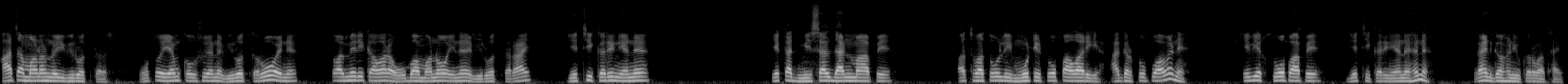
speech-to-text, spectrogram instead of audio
સાચા માણસનો એ વિરોધ કરે હું તો એમ કહું છું, એને વિરોધ કરવો હોય ને તો અમેરિકાવાળા ઓબામાનો એને વિરોધ કરાય, જેથી કરીને એને એકાદ મિસાઇલ દાનમાં આપે અથવા તો ઓલી મોટી ટોપાવાળી આગળ ટોપો આવે ને, એવી એક ટોપ આપે, જેથી કરીને એને હે ને ગાયન ગહણ્યું કરવા થાય.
